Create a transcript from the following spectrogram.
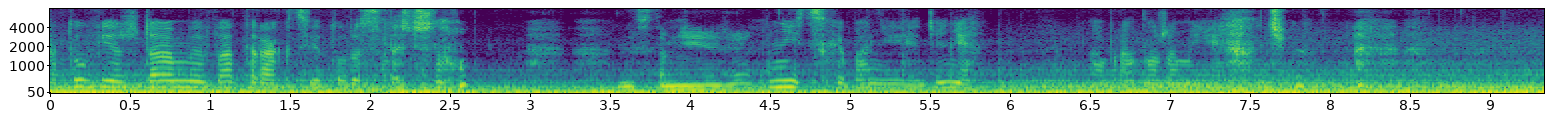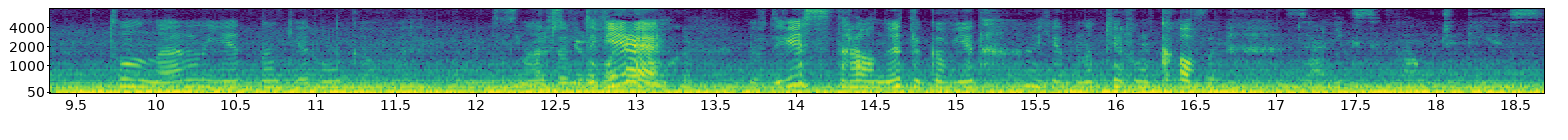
A tu wjeżdżamy w atrakcję turystyczną. Nic tam nie jedzie? Nic chyba nie jedzie, nie. Dobra, możemy jechać. Tunel jednokierunkowy. To znaczy w dwie, w dwie strony, tylko w jed, jednokierunkowy. Zanik sygnału GPS.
